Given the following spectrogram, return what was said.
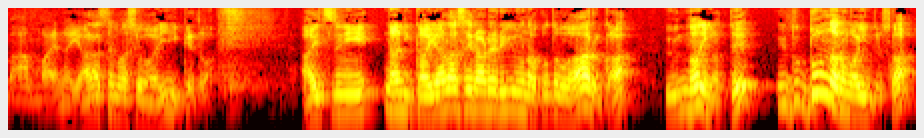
まあ、お前な、やらせましょうはいいけど、あいつに何かやらせられるようなことがあるか？何がって？ど、どんなのがいいんですか？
